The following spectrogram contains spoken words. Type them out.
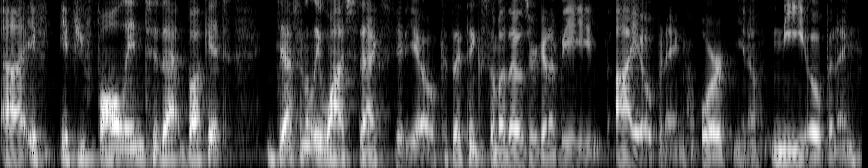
Uh, if, if you fall into that bucket, definitely watch Zac's video because I think some of those are going to be eye-opening or, you know, knee opening.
